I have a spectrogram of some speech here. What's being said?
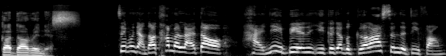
Gadarenes. 这边讲到他们来到海那边一个叫做格拉森的地方。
